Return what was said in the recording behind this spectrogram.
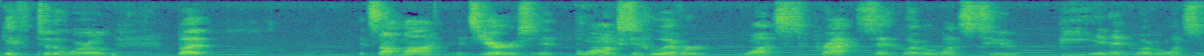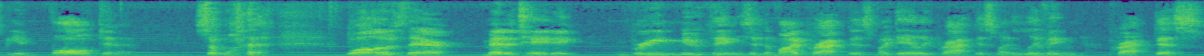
gift to the world. But it's not mine. It's yours. It belongs to whoever wants to practice it, whoever wants to be in it, whoever wants to be involved in it. So while I was there meditating, bringing new things into my practice, my daily practice, my living practice,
